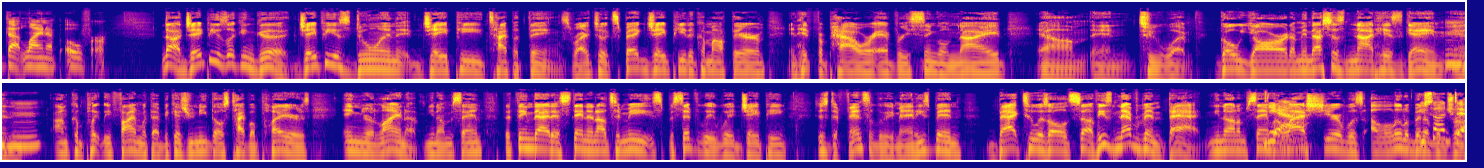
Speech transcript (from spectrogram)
that lineup over. No, JP is looking good. JP is doing JP type of things, right? To expect JP to come out there and hit for power every single night, um, and to what go yard. I mean, that's just not his game, and I'm completely fine with that because you need those type of players in your lineup. You know what I'm saying? The thing that is standing out to me specifically with JP, just defensively, man, he's been back to his old self. He's never been bad. You know what I'm saying? Yeah. But last year was a little bit You of a a drop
